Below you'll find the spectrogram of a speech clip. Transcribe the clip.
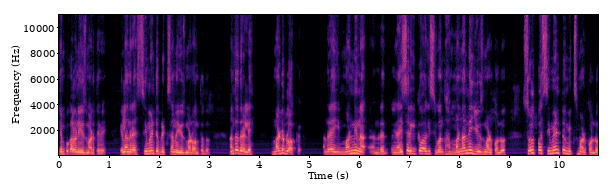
ಕೆಂಪು ಕಲ್ಲನ್ನು ಯೂಸ್ ಮಾಡ್ತೀವಿ. ಇಲ್ಲಾಂದ್ರೆ ಸಿಮೆಂಟ್ ಬ್ರಿಕ್ಸ್ ಅನ್ನು ಯೂಸ್ ಮಾಡುವಂಥದ್ದು. ಅಂಥದ್ರಲ್ಲಿ ಮಡ್ ಬ್ಲಾಕ್ ಅಂದ್ರೆ ಈ ಮಣ್ಣಿನ, ಅಂದ್ರೆ ನೈಸರ್ಗಿಕವಾಗಿ ಸಿಗುವಂತಹ ಮಣ್ಣನ್ನೇ ಯೂಸ್ ಮಾಡಿಕೊಂಡು ಸ್ವಲ್ಪ ಸಿಮೆಂಟ್ ಮಿಕ್ಸ್ ಮಾಡಿಕೊಂಡು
